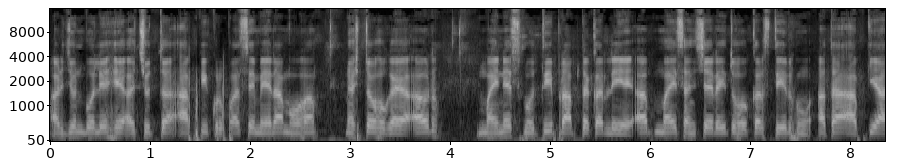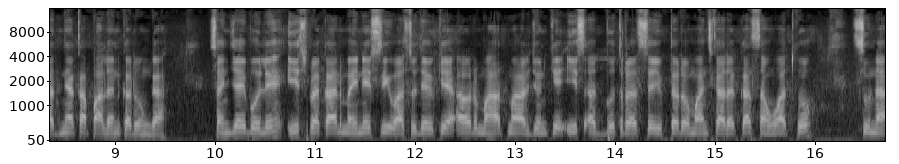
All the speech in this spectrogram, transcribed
अर्जुन बोले, हे अच्युत, आपकी कृपा से मेरा मोह नष्ट हो गया और मैंने स्मृति प्राप्त कर ली है। अब मैं संशय रहित होकर स्थिर हूँ, अतः आपकी आज्ञा का पालन करूँगा। संजय बोले, इस प्रकार मैंने श्री वासुदेव के और महात्मा अर्जुन के इस अद्भुत रहस्य युक्त रोमांचकारक का संवाद को सुना।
